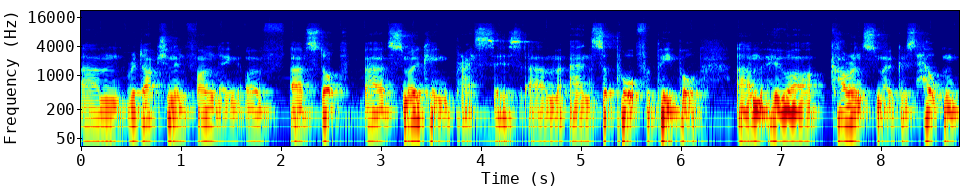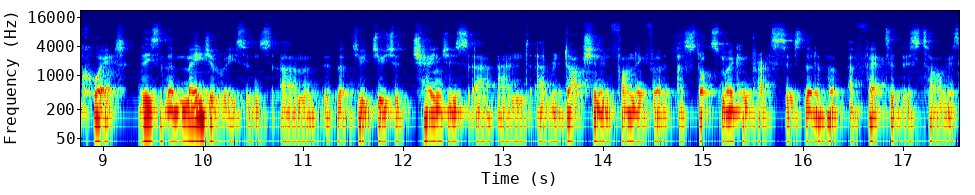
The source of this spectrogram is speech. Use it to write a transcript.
um, reduction in funding of uh, stop uh, smoking practices um, and support for people um, who are current smokers, help them quit. These are the major reasons um, that due, due, to changes uh, and uh, reduction in funding for uh, stop smoking practices that have affected this target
